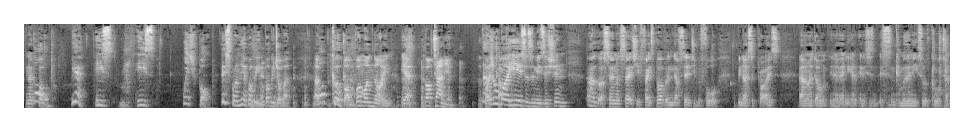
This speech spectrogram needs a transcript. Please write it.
you know, Bob. Bob. yeah, he's he's Which Bob? this one here, Bobby, Bobby Jobber. Uh, Bob cool, Bob, one one nine. Yeah. Bob Tanyan. The No, in all my years as a musician, I've got to say, and I say it to your face, Bob, and I've said it to you before, it'd be no surprise. And I don't, you know, any, and this isn't this isn't come with any sort of quarter.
